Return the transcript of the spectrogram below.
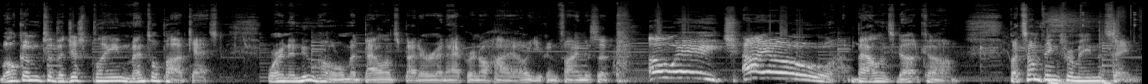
Welcome to the Just Plain Mental Podcast. We're in a new home at Balance Better in Akron, Ohio. You can find us at ohio.balance.com. But some things remain the same.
